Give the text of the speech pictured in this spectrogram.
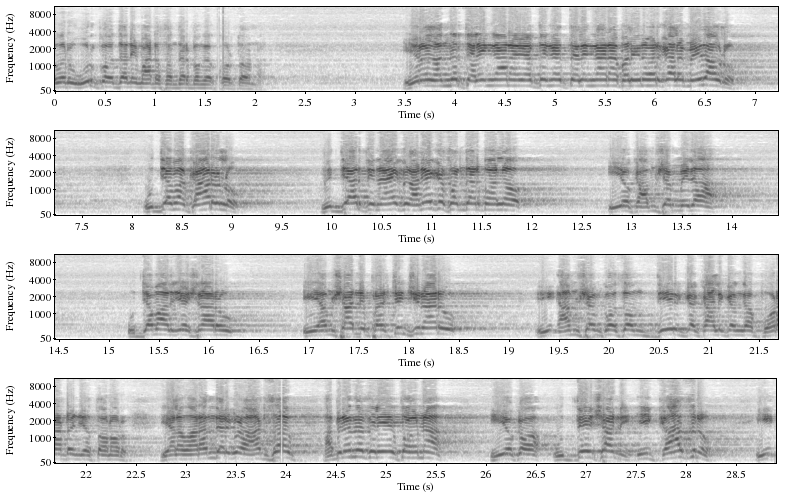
ఎవరు ఊరుకోవద్దని మాట సందర్భంగా కోరుతా ఉన్నా. ఈరోజు అందరు తెలంగాణ వ్యాప్తంగా తెలంగాణ బలిన వర్గాల మేధావులు ఉద్యమకారులు విద్యార్థి నాయకులు అనేక సందర్భాల్లో ఈ యొక్క అంశం మీద ఉద్యమాలు చేసినారు. ఈ అంశాన్ని ప్రశ్నించినారు. ఈ అంశం కోసం దీర్ఘకాలికంగా పోరాటం చేస్తా ఉన్నారు. ఇలా వారందరూ కూడా వాట్సాప్ అభినందన తెలియజేస్తా ఉన్నా. ఈ యొక్క ఉద్దేశాన్ని ఈ కాజును ఈ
